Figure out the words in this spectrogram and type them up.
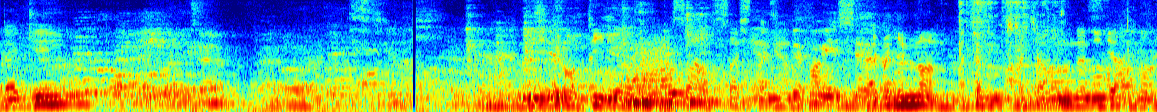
daging roti dia besar, saiz tangan Dia panggil non, macam macam nan India non.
